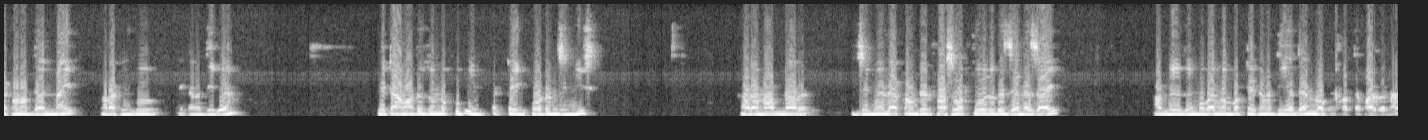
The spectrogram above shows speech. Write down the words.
এখনও দেন নাই তারা কিন্তু এখানে দিবেন। এটা আমাদের জন্য খুব একটা ইম্পর্টেন্ট জিনিস। কারণ আপনার জিমেল অ্যাকাউন্টের পাসওয়ার্ড কেউ যদি জেনে যায়, আপনি যদি মোবাইল নম্বরটা এখানে দিয়ে দেন লগ ইন করতে পারবে না।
